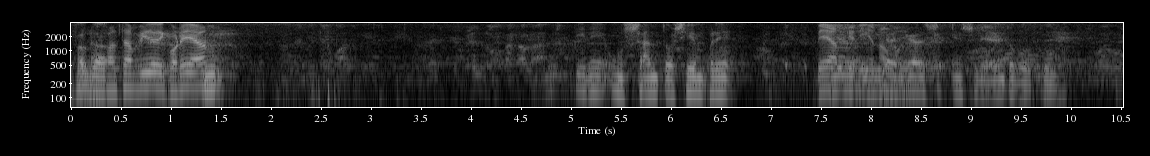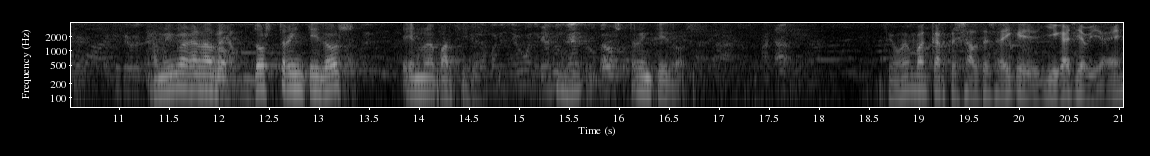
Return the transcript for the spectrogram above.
Falta... La falta en vida de Corea. Tiene un santo siempre Ve Alqueria que en su momento oportuno. A mí me ha ganado 2.32 en una partida. 2.32. De moment van cartes altes ahí que lligats hi havia, eh?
